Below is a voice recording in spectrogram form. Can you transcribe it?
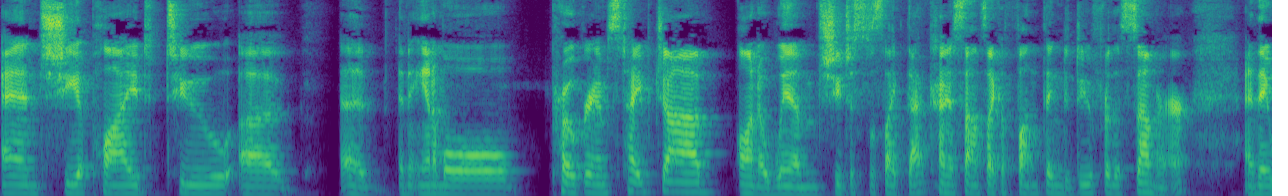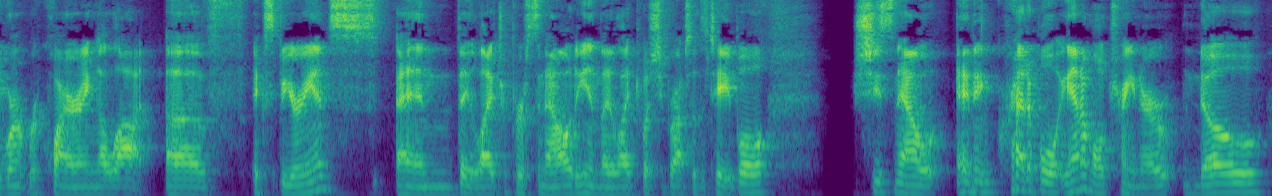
and she applied to uh, a, an animal programs type job on a whim. She just was like, that kind of sounds like a fun thing to do for the summer. And they weren't requiring a lot of experience and they liked her personality and they liked what she brought to the table. She's now an incredible animal trainer, no,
